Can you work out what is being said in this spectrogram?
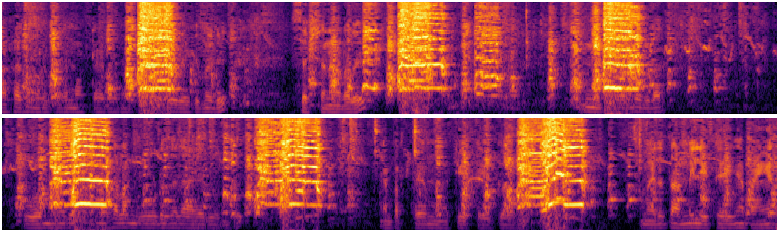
ആഹാരം കൊടുക്കുന്ന മുട്ടയിടാനും ഉപയോഗിക്കുന്ന ഒരു സെക്ഷനാണത് ഇവിടെ ബഹളം കൂടുതലായതുകൊണ്ട് ഞാൻ പ്രത്യേകം മാറ്റിയിട്ടേക്കാണ്. അത് തമ്മിലിട്ട് കഴിഞ്ഞാൽ ഭയങ്കര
